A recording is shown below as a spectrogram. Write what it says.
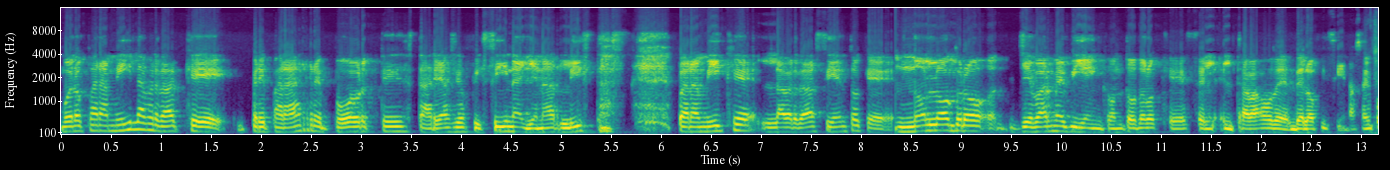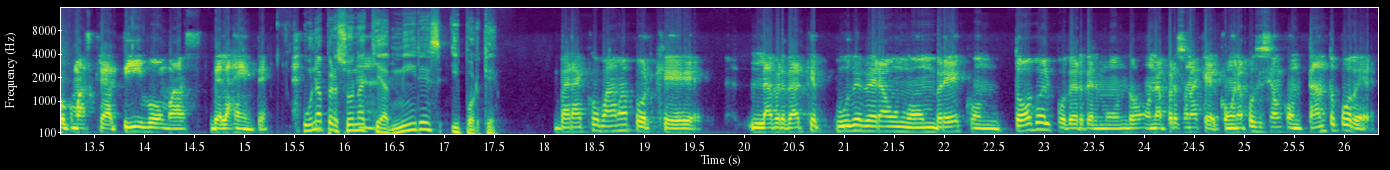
Bueno, para mí la verdad que preparar reportes, tareas de oficina, llenar listas, para mí que la verdad siento que no logro llevarme bien con todo lo que es el, trabajo de, de, la oficina. O sea, un poco más creativo, más de la gente. Una persona que admires y por qué. Barack Obama porque la verdad que pude ver a un hombre con todo el poder del mundo, una persona que con una posición con tanto poder,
